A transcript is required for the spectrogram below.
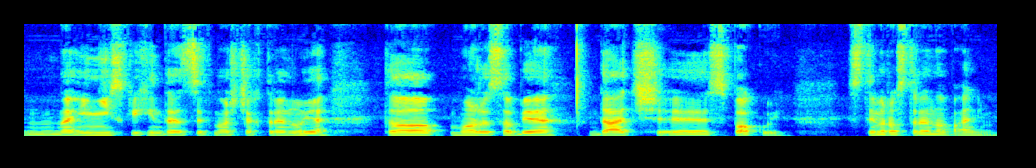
na niskich intensywnościach trenuje, to może sobie dać e, spokój z tym roztrenowaniem.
